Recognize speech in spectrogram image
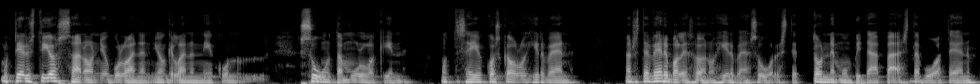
mutta tietysti jossain on jokinlainen, jonkinlainen niin kuin suunta mullakin, mutta se ei ole koskaan ollut hirveän, mä en sitä verbalisoinut hirveän suuresti, että tonne mun pitää päästä vuoteen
